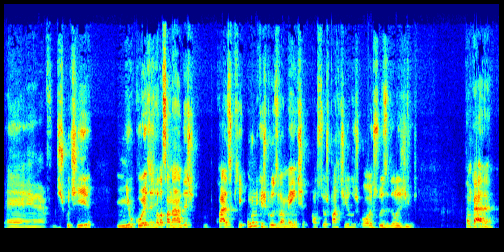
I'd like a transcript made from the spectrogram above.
é, discutir mil coisas relacionadas quase que única e exclusivamente aos seus partidos ou às suas ideologias. Então, cara,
